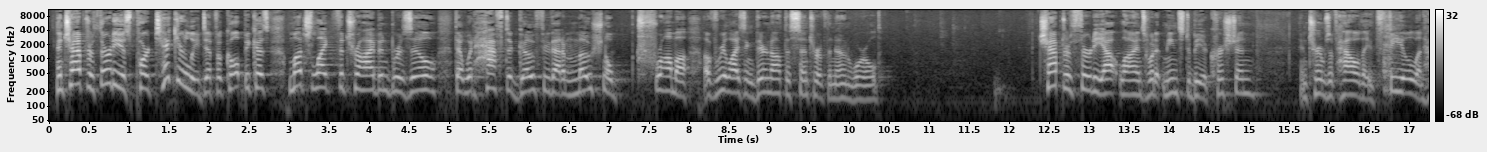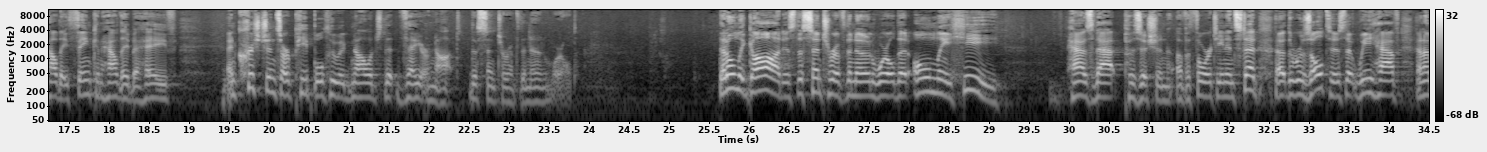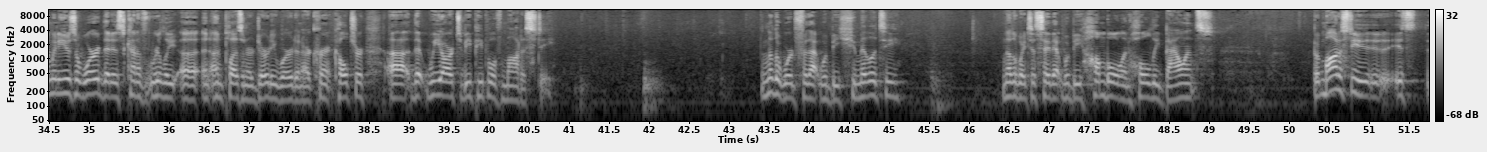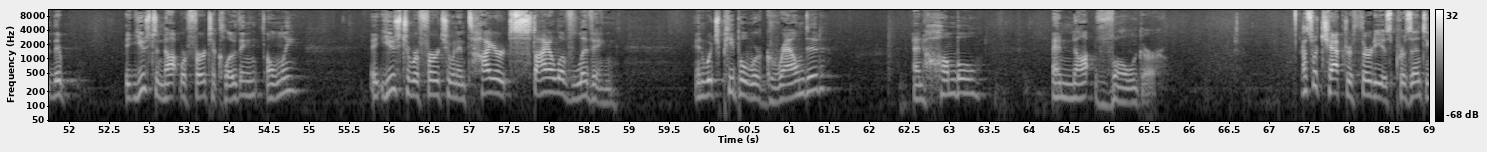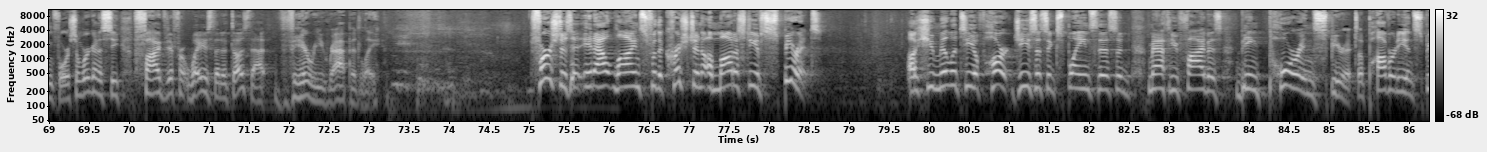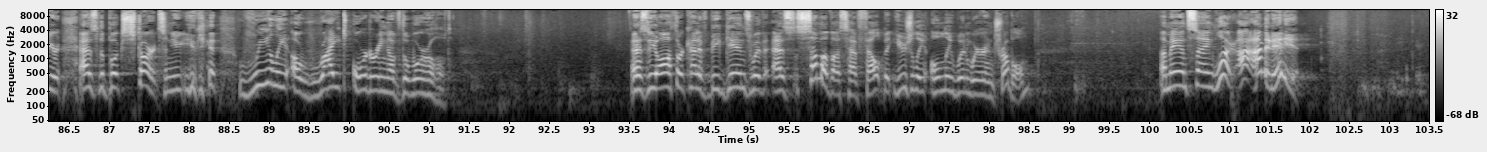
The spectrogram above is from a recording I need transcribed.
And chapter 30 is particularly difficult because, much like the tribe in Brazil that would have to go through that emotional trauma of realizing they're not the center of the known world, Chapter 30 outlines what it means to be a Christian in terms of how they feel and how they think and how they behave. And Christians are people who acknowledge that they are not the center of the known world. That only God is the center of the known world, that only He has that position of authority. And instead, uh, the result is that we have, and I'm going to use a word that is kind of really uh, an unpleasant or dirty word in our current culture, uh, that we are to be people of modesty. Another word for that would be humility. Another way to say that would be humble and holy balance. But modesty is there it used to not refer to clothing only. It used to refer to an entire style of living in which people were grounded and humble and not vulgar. That's what chapter 30 is presenting for us, and we're going to see five different ways that it does that very rapidly. First is it, outlines for the Christian a modesty of spirit. a humility of heart. Jesus explains this in Matthew 5 as being poor in spirit, a poverty in spirit, as the book starts, and you, you get really a right ordering of the world. As the author kind of begins with, as some of us have felt, but usually only when we're in trouble, a man saying, Look, I, am an idiot.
